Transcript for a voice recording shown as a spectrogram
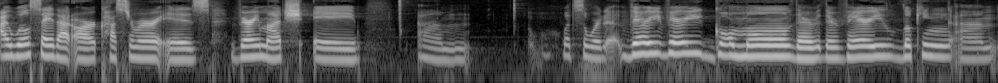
I will say that our customer is very much a um, what's the word? Very very gourmand. They're they're very looking um,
